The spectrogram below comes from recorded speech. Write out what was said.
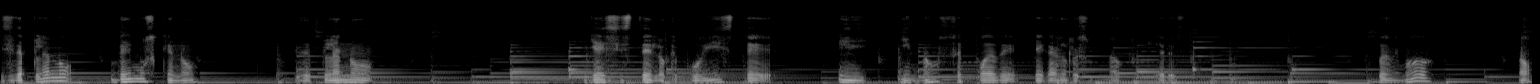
Y si de plano vemos que no, de plano ya hiciste lo que pudiste y, y no se puede llegar al resultado que quieres, pues ni modo, no.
